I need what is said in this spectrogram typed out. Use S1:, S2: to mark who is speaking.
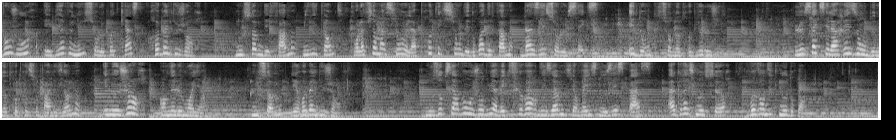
S1: Bonjour et bienvenue sur le podcast Rebelles du genre. Nous sommes des femmes militantes pour l'affirmation et la protection des droits des femmes basés sur le sexe et donc sur notre biologie. Le sexe est la raison de notre oppression par les hommes et le genre en est le moyen. Nous sommes les rebelles du genre. Nous observons aujourd'hui avec fureur des hommes qui envahissent nos espaces, agressent nos sœurs, revendiquent nos droits.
